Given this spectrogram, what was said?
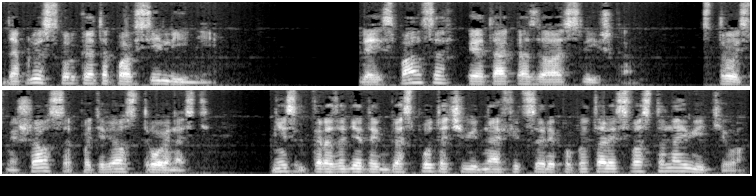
да плюс сколько-то по всей линии. Для испанцев это оказалось слишком. Строй смешался, потерял стройность. Несколько разодетых господ, очевидно офицеры, попытались восстановить его.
